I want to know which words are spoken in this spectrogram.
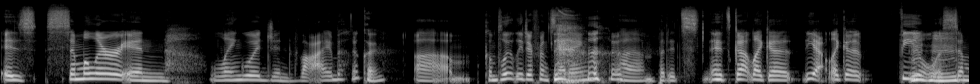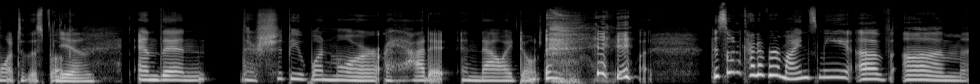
is similar in language and vibe. Okay. Um, completely different setting, um, but it's it's got like a yeah like a feel is Mhm. similar to this book. Yeah. And then there should be one more. I had it and now I don't. What? This one kind of reminds me of um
